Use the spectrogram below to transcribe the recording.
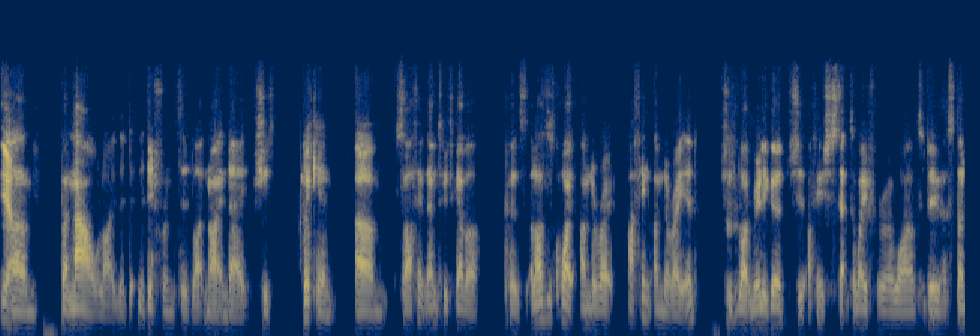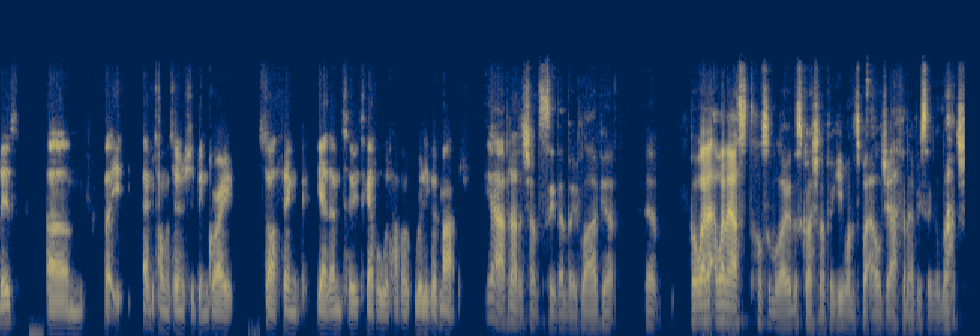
yeah. Um, but now, like the the difference is like night and day. She's clicking. Um, so I think them two together because Eliza's quite underrated. I think underrated. She's Mhm. like really good. She, I think she stepped away for a while to do her studies. Um, but every time I've seen her, she's been great. So I think yeah, them two together would have a really good match. yeah, I haven't had a chance to see them both live yet. Yeah. But when I, when I asked Hustle Malone this question, I think he wanted to put El Jeff in every single match.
